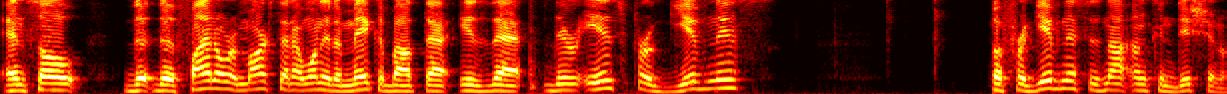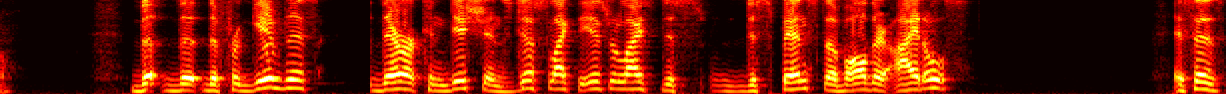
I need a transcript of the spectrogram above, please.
And so the, the final remarks that I wanted to make about that is that there is forgiveness, but forgiveness is not unconditional. The, the, the forgiveness there are conditions, just like the Israelites dis- dispensed of all their idols. It says,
